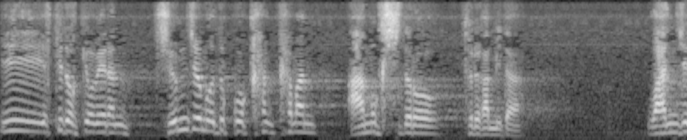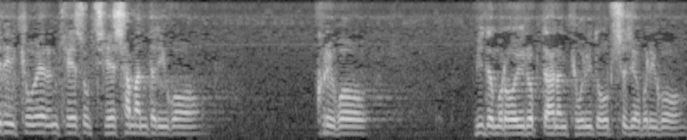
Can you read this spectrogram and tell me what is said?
이 기독교회는 점점 어둡고 캄캄한 암흑 시대로 들어갑니다. 완전히 교회는 계속 제사만 드리고 그리고 믿음으로 의롭다 하는 교리도 없어져 버리고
